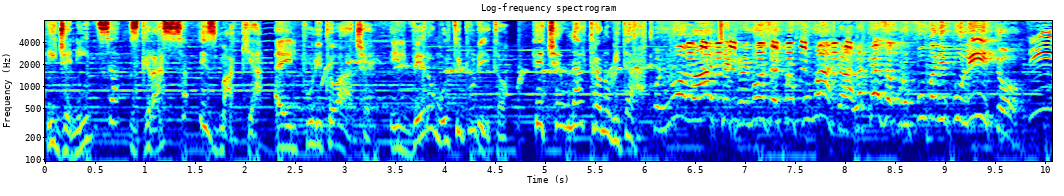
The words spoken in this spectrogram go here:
Igienizza, sgrassa e smacchia. È il pulito Ace, il vero multipulito. E c'è un'altra novità. Con nuova ace cremosa e profumata! La casa profuma di pulito! Sì,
